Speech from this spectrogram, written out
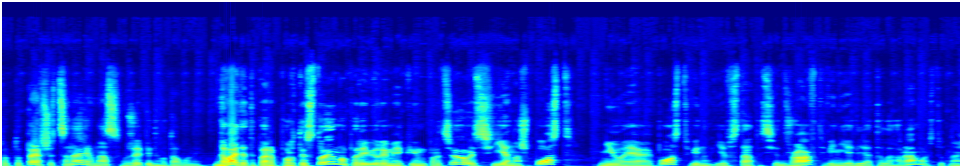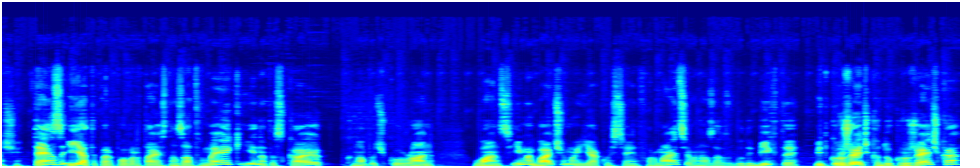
Тобто перший сценарій у нас вже підготовлений. Давайте тепер протестуємо, перевіримо, як він працює. Ось є наш пост. New AI пост, він є в статусі Draft, він є для Telegram, ось тут наші тези. І я тепер повертаюсь назад в Make і натискаю кнопочку Run Once. І ми бачимо, як ось ця інформація вона зараз буде бігти від кружечка до кружечка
